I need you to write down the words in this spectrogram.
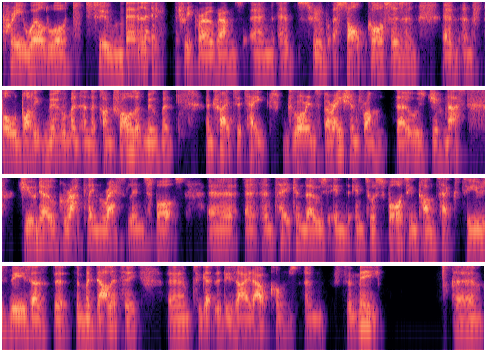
pre World War II military programs and, and, through assault courses and, and, and full bodied movement and the control of movement and tried to take draw inspiration from those gymnasts, judo, grappling, wrestling sports. Uh, and, and taken those in, into a sporting context to use these as the, the modality um, to get the desired outcomes. And for me, um,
